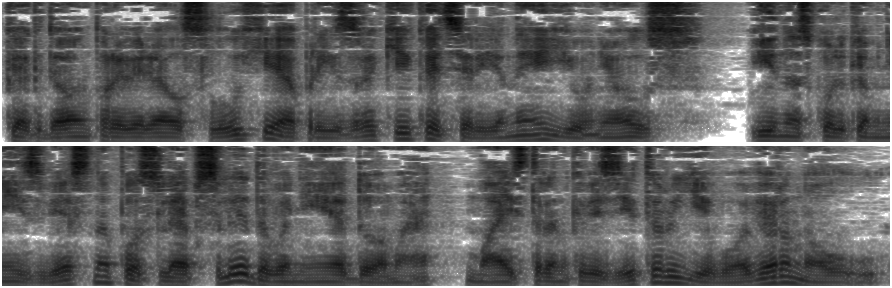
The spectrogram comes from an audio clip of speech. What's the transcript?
когда он проверял слухи о призраке Катерины Юниус. И, насколько мне известно, после обследования дома майстер-инквизитор его вернул».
